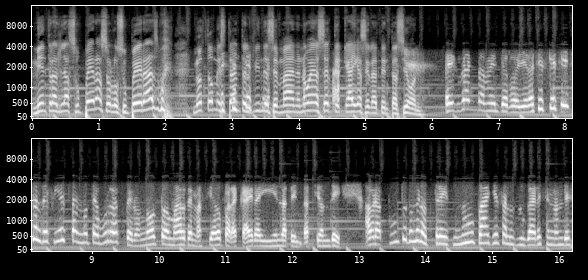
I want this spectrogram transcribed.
mientras la superas o lo superas, no tomes tanto el fin de semana, no vaya a ser que caigas en la tentación. Exactamente, Roger. Así es que sí, sal de fiesta, no te aburras, pero no tomar demasiado para caer ahí en la tentación de. Ahora, punto número tres, no vayas a los lugares en donde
